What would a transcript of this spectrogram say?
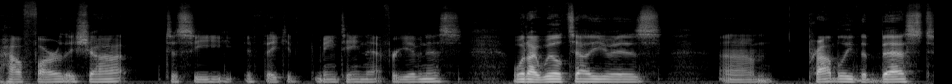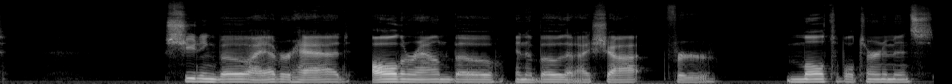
how far they shot to see if they could maintain that forgiveness. What I will tell you is um, probably the best shooting bow I ever had, all around bow, and a bow that I shot for multiple tournaments,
